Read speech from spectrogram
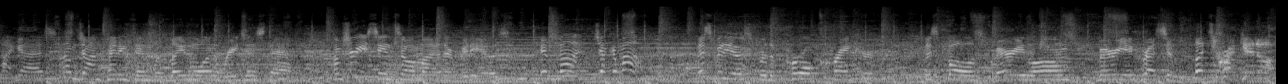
Hi guys, I'm John Pennington with Lane 1 Region Staff. I'm sure you've seen some of my other videos. If not, check them out. This video is for the Pearl Cranker. This ball is very long, very aggressive. Let's crank it up!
